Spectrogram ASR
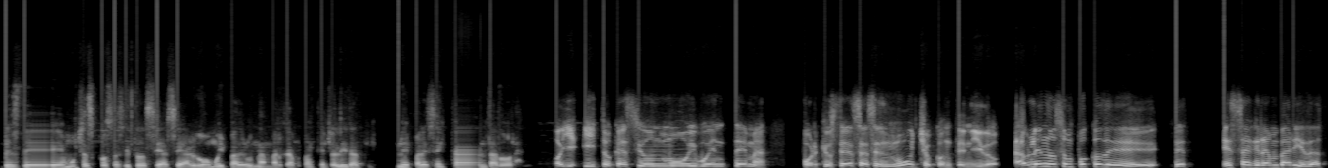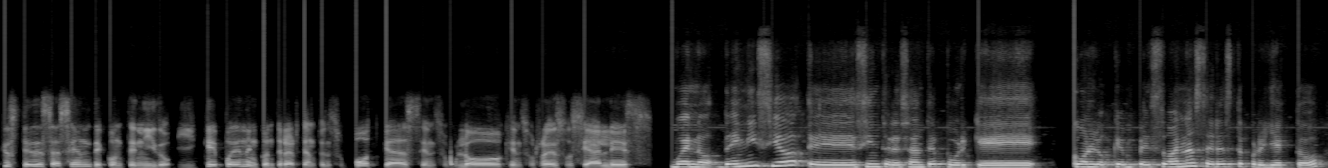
desde muchas cosas y todo se hace algo muy padre, una amalgama que en realidad me parece encantadora. Oye, y tocaste un muy buen tema, porque ustedes hacen mucho contenido. Háblenos un poco de, de esa gran variedad que ustedes hacen de contenido y qué pueden encontrar tanto en su podcast, en su blog, en sus redes sociales. Bueno, de inicio eh, es interesante porque con lo que empezó a nacer este proyecto,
